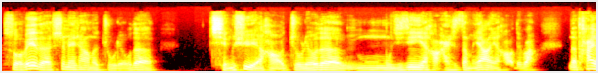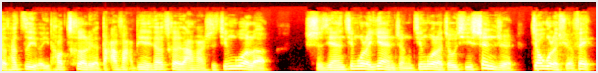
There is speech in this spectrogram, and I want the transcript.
所谓的市面上的主流的情绪也好，主流的母基金也好，还是怎么样也好，对吧？那他有他自己的一套策略打法，并且他的策略打法是经过了时间、经过了验证、经过了周期，甚至交过了学费，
